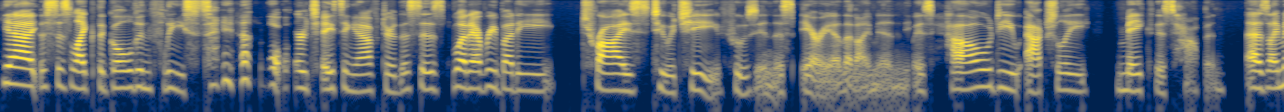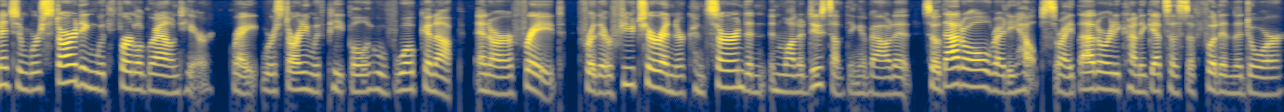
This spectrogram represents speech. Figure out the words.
Yeah, this is like the golden fleece we're chasing after. This is what everybody tries to achieve who's in this area that I'm in is how do you actually make this happen? As I mentioned, we're starting with fertile ground here, right? We're starting with people who've woken up and are afraid for their future and they're concerned and, and want to do something about it. So that already helps, right? That already kind of gets us a foot in the door.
